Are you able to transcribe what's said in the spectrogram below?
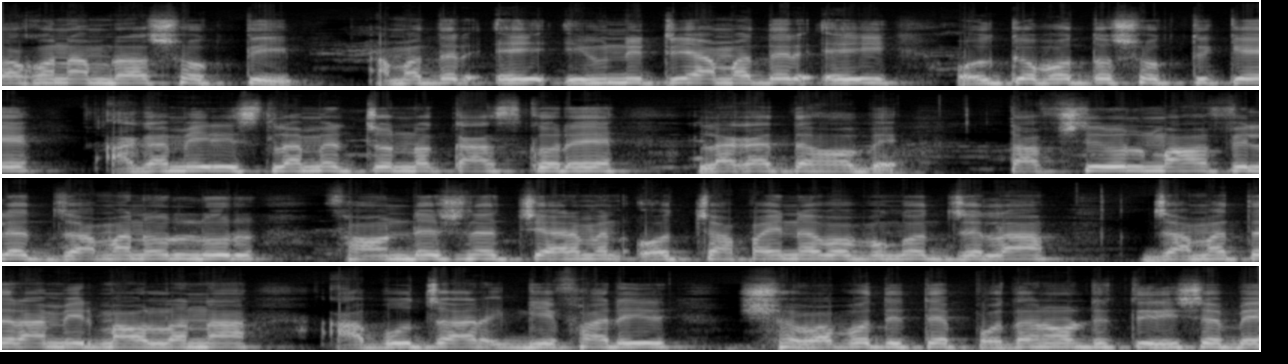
তখন আমরা শক্তি। আমাদের এই ইউনিটি, আমাদের এই ঐক্যবদ্ধ শক্তিকে আগামীর ইসলামের জন্য কাজ করে লাগাতে হবে। তাফসিরুল মাহফিলের জামানুল্লুর ফাউন্ডেশনের চেয়ারম্যান ও চাঁপাইনবাবগঞ্জ জেলা জামাতের আমির মাওলানা আবুজার গিফারির সভাপতিতে প্রধান অতিথি হিসেবে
